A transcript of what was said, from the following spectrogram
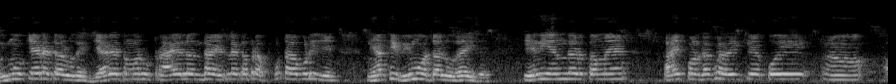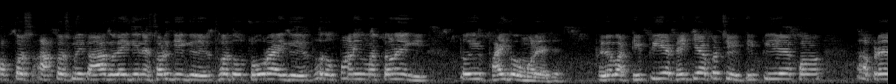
વીમો ક્યારે ચાલુ થાય? જ્યારે તમારું ટ્રાયલ થાય એટલે કે આપણા ફોટા પડી જાય, ત્યાંથી વીમો ચાલુ થાય છે. એની અંદર તમે કાંઈ પણ દાખલા તરીકે કોઈ અકસ, આકસ્મિક આગ લાગીને સળગી ગઈ અથવા તો ચોરાઈ ગઈ અથવા તો પાણીમાં તણાઈ ગઈ, તો એ ફાયદો મળે છે. એટલે આ ટીપીએ થઈ ગયા પછી ટીપીએ પણ આપણે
